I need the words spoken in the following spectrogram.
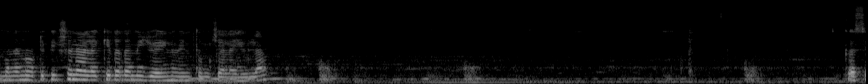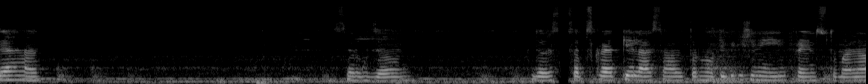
मला नोटिफिकेशन आलं की दादा मी जॉईन होईन तुमच्या लाईव्हला कसे आहात? सर्वजण जर सबस्क्राईब केला असाल तर नोटिफिकेशन येईल फ्रेंड्स तुम्हाला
